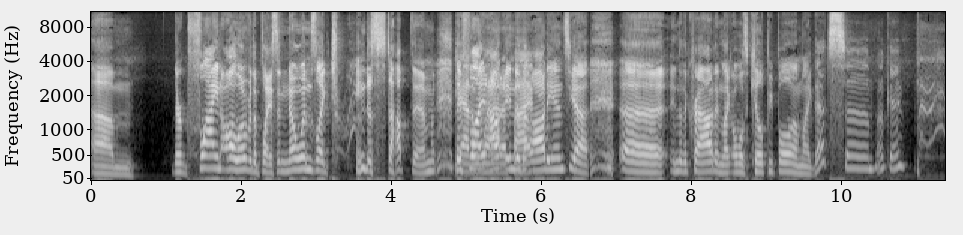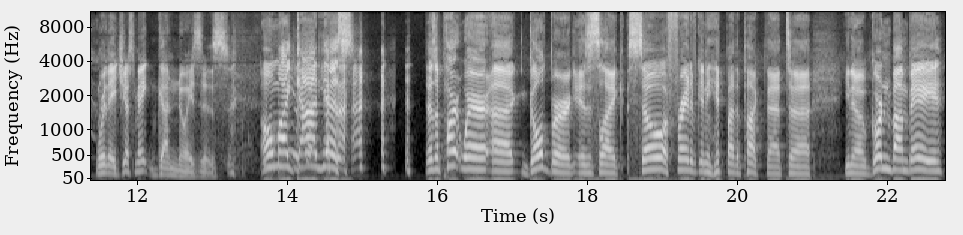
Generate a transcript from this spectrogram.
um, they're flying all over the place and no one's like trying to stop them. They Yeah, fly one out out of into the audience, yeah, uh, into the crowd and like almost kill people. I'm like, that's uh, okay. Where they just make gun noises. Oh my god, yes. There's a part where uh, Goldberg is like so afraid of getting hit by the puck that uh, you know Gordon Bombay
